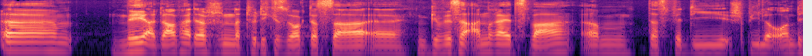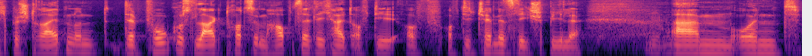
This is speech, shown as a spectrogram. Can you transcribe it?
Ähm, nee, dafür hat er schon natürlich gesorgt, dass da äh, ein gewisser Anreiz war, ähm, dass wir die Spiele ordentlich bestreiten und der Fokus lag trotzdem hauptsächlich halt auf die, auf, auf die Champions League-Spiele. Mhm. Ähm, und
